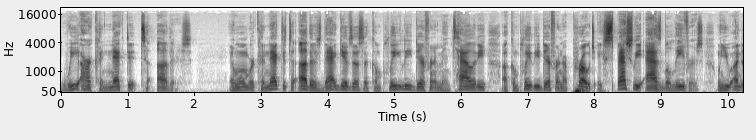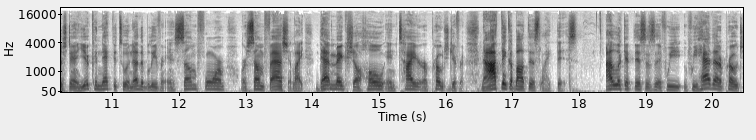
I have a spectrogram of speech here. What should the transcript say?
we are connected to others. And when we're connected to others, that gives us a completely different mentality, a completely different approach, especially as believers. When you understand you're connected to another believer in some form or some fashion, like that makes your whole entire approach different. Now, I think about this like this I look at this as if we if we had that approach,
